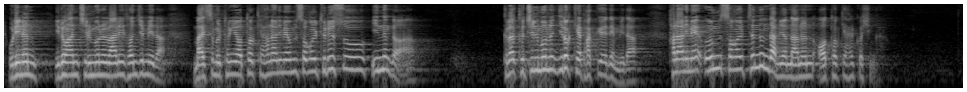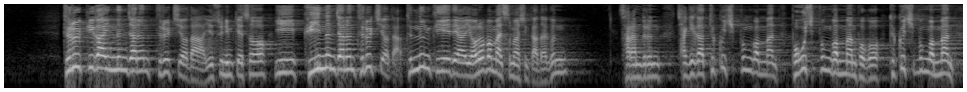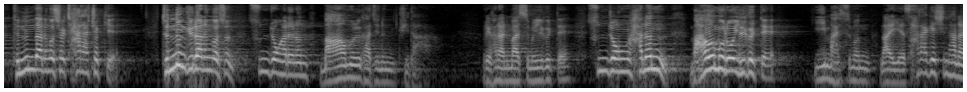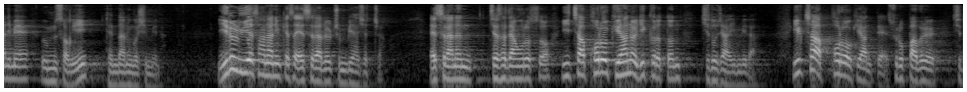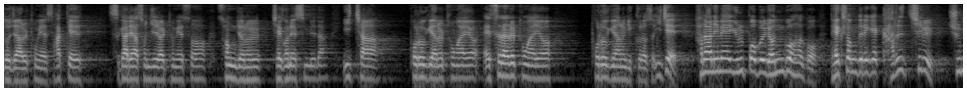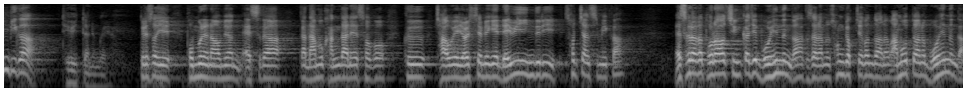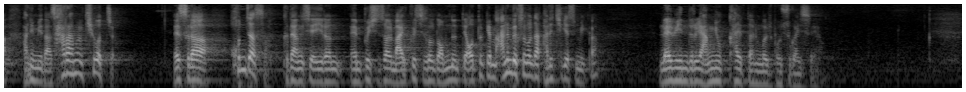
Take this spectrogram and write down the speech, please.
우리는 이러한 질문을 많이 던집니다. 말씀을 통해 어떻게 하나님의 음성을 들을 수 있는가? 그러나 그 질문은 이렇게 바뀌어야 됩니다. 하나님의 음성을 듣는다면 나는 어떻게 할 것인가? 들을 귀가 있는 자는 들을지어다. 예수님께서 이 귀 있는 자는 들을지어다. 듣는 귀에 대하여 여러 번 말씀하신 까닭은 사람들은 자기가 듣고 싶은 것만, 보고 싶은 것만 보고 듣고 싶은 것만 듣는다는 것을 잘 아셨기에 듣는 귀라는 것은 순종하려는 마음을 가지는 귀다. 우리 하나님 말씀을 읽을 때 순종하는 마음으로 읽을 때 이 말씀은 나에게 살아계신 하나님의 음성이 된다는 것입니다. 이를 위해서 하나님께서 에스라를 준비하셨죠. 에스라는 제사장으로서 2차 포로 귀환을 이끌었던 지도자입니다. 1차 포로 귀환 때 수룹밥을 지도자를 통해서 학계 스가랴 선지자를 통해서 성전을 재건했습니다. 2차 포로 귀환을 통하여 에스라를 통하여 귀환을 이끌어서 이제 하나님의 율법을 연구하고 백성들에게 가르칠 준비가 되어 있다는 거예요. 그래서 이 본문에 나오면 에스라가 나무 강단에 서고 그 좌우에 13명의 레위인들이 섰지 않습니까? 에스라가 돌아와 지금까지 뭐 했는가? 그 사람은 성벽 재건도 안 하고 아무것도 안 하고 뭐 했는가? 아닙니다. 사람을 키웠죠. 에스라 혼자서 그 당시에 이런 앰프 시설, 마이크 시설도 없는 때 어떻게 많은 백성을 다 가르치겠습니까? 레위인들을 양육하였다는 걸 볼 수가 있어요.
